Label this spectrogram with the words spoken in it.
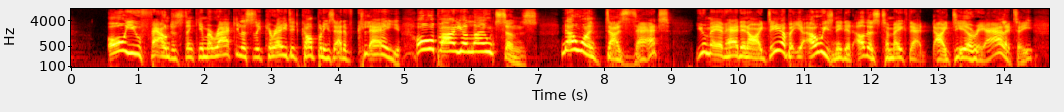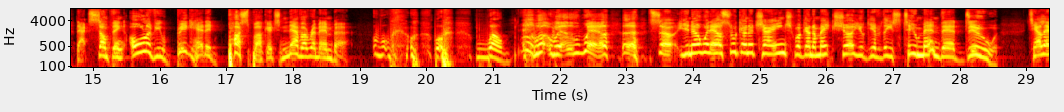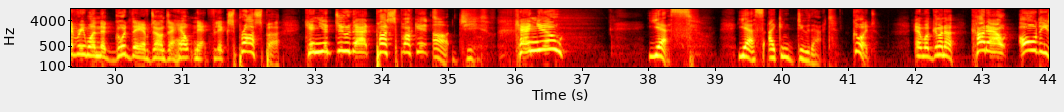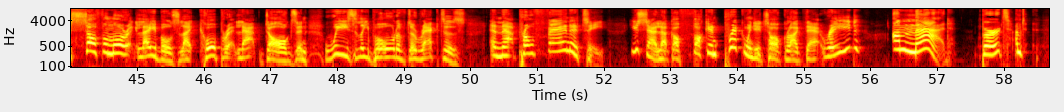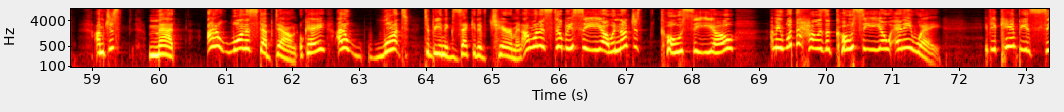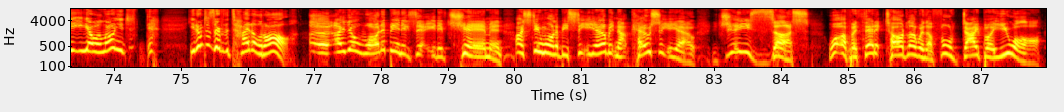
All you founders think you miraculously created companies out of clay, all by your lonesomes. No one does that. You may have had an idea, but you always needed others to make that idea reality. That's something all of you big headed puss buckets never remember. Well, Well, well, well uh, so you know what else we're gonna change? We're gonna make sure you give these two men their due. Tell everyone the good they have done to help Netflix prosper. Can you do that, Puss Bucket? oh, jeez. Can you? Yes. Yes, I can do that. Good. And we're gonna cut out all these sophomoric labels like corporate lapdogs and Weasley Board of Directors and that profanity. You sound like a fucking prick when you talk like that, Reed. I'm mad, Bert. I'm, I'm just mad. I don't want to step down, okay? I don't want to be an executive chairman. I want to still be CEO and not just co CEO. I mean, what the hell is a co CEO anyway? If you can't be a CEO alone, you just. You don't deserve the title at all. Uh, I don't want to be an executive chairman. I still want to be CEO, but not co CEO. Jesus! What a pathetic toddler with a full diaper you are.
